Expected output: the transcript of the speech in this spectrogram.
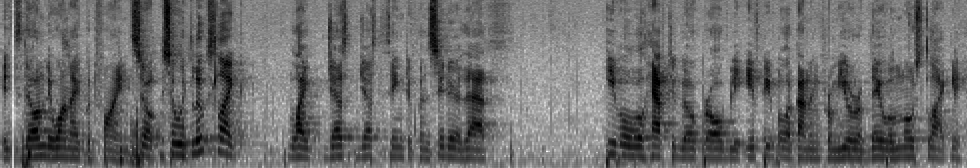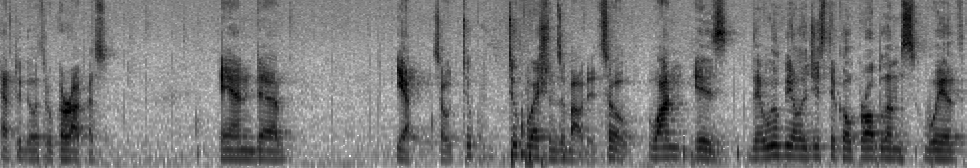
It's the only one I could find. So, so it looks like, like just just a thing to consider that people will have to go probably if people are coming from Europe, they will most likely have to go through Caracas. And uh, yeah, so two two questions about it. So one is there will be logistical problems with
